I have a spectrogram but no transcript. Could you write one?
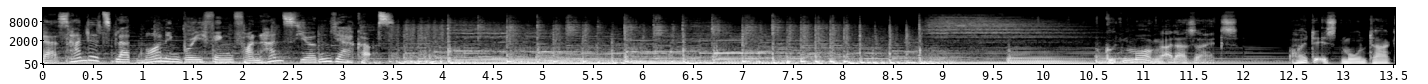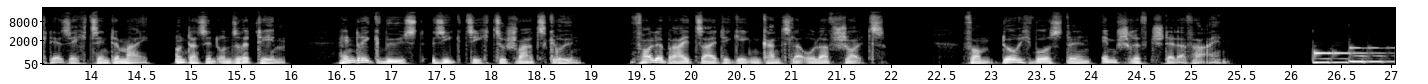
Das Handelsblatt Morning Briefing von Hans-Jürgen Jakobs Guten Morgen allerseits. Heute ist Montag, der 16. Mai. Und das sind unsere Themen. Hendrik Wüst siegt sich zu Schwarz-Grün. Volle Breitseite gegen Kanzler Olaf Scholz. Vom Durchwursteln im Schriftstellerverein.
